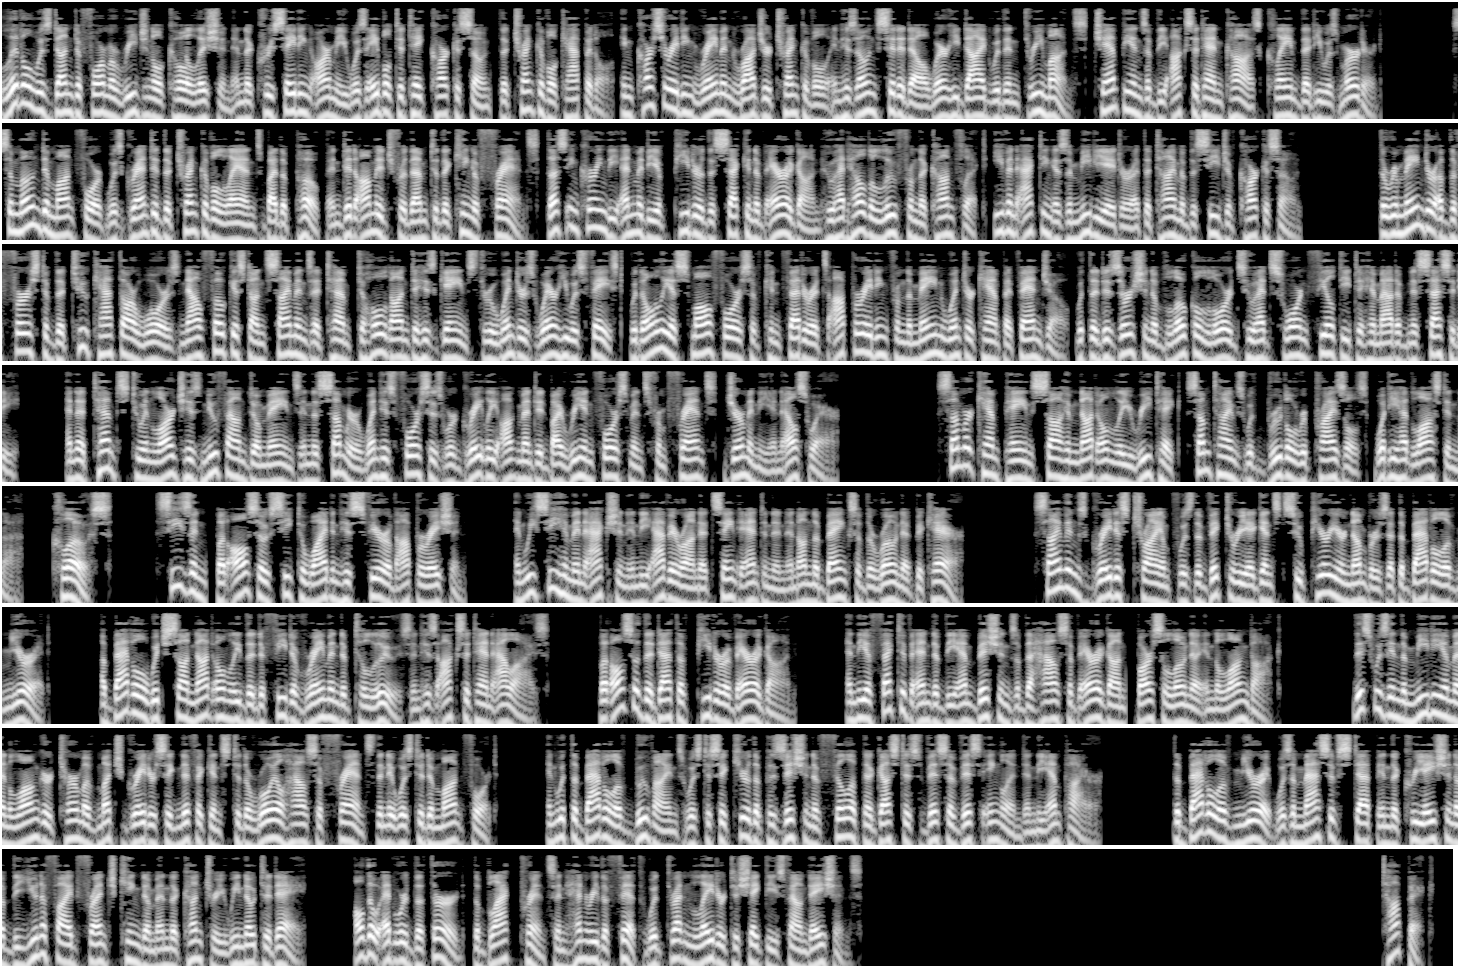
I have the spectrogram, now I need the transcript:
Little was done to form a regional coalition and the crusading army was able to take Carcassonne, the Trencavel capital, incarcerating Raymond Roger Trencavel in his own citadel where he died within three months. Champions of the Occitan cause claimed that he was murdered. Simon de Montfort was granted the Trencavel lands by the Pope and did homage for them to the King of France, thus incurring the enmity of Peter II of Aragon who had held aloof from the conflict, even acting as a mediator at the time of the siege of Carcassonne. The remainder of the first of the two Cathar wars now focused on Simon's attempt to hold on to his gains through winters where he was faced, with only a small force of Confederates operating from the main winter camp at Fanjeaux, with the desertion of local lords who had sworn fealty to him out of necessity—and attempts to enlarge his newfound domains in the summer when his forces were greatly augmented by reinforcements from France, Germany and elsewhere. Summer campaigns saw him not only retake, sometimes with brutal reprisals, what he had lost in the «close» season, but also seek to widen his sphere of operation. And we see him in action in the Aveyron at Saint Antonin and on the banks of the Rhône at Beaucaire. Simon's greatest triumph was the victory against superior numbers at the Battle of Muret, a battle which saw not only the defeat of Raymond of Toulouse and his Occitan allies—but also the death of Peter of Aragon, and the effective end of the ambitions of the House of Aragon, Barcelona in the Languedoc. This was in the medium and longer term of much greater significance to the royal house of France than it was to de Montfort, and with the Battle of Bouvines was to secure the position of Philip Augustus vis-a-vis -vis England and the Empire. The Battle of Muret was a massive step in the creation of the unified French kingdom and the country we know today. Although Edward III, the Black Prince and Henry V would threaten later to shake these foundations.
